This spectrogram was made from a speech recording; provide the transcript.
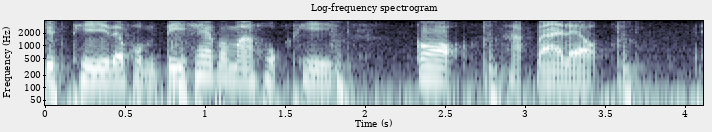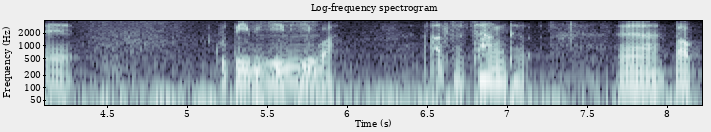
สิบที แต่ผมตีแค่ประมาณหกที ก็หักได้แล้ว เอ๊ะกูตีไปกี่ทีวะอาจจะช่างเถอะอ่าต่อไป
